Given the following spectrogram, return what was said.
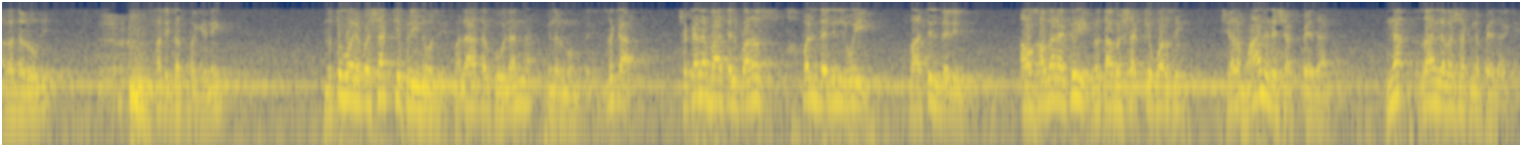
هغه دروغ دي حقیقت پکې نه نو ته ګوره په شک کې پرینوځي فلا تکونن من الممتل زکا چکل باطل پرس خپل دلیل وی باطل دلیل او خبره کوي نو تا به شک کې ورځي چیرې مال دې شک پیدا نه ځان له شک نه پیدا کې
